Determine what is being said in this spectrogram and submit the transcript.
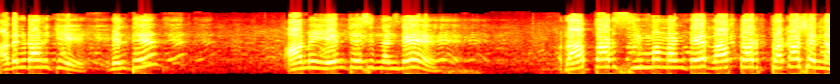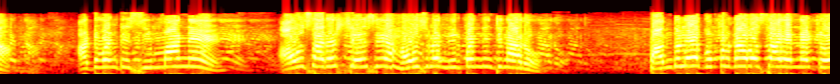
అడగడానికి వెళ్తే ఆమె ఏం చేసిందంటే రాప్తాడు సింహం అంటే రాప్తాడు ప్రకాష్ అన్న అటువంటి సింహాన్ని హౌస్ అరెస్ట్ చేసి హౌస్లో నిర్బంధించినారు. పందులే గుంపులుగా వస్తాయన్నట్టు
